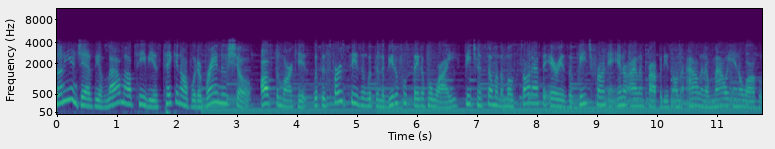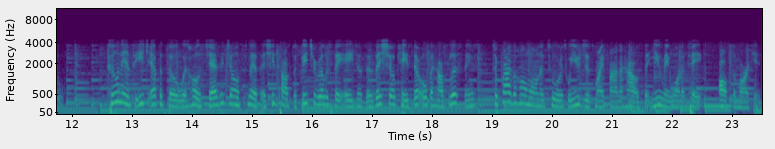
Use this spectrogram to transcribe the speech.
Sonny and Jazzy of LouddMouth TV is taking off with a brand new show, Off the Market, with its first season within the beautiful state of Hawaii, featuring some of the most sought after areas of beachfront and inner island properties on the island of Maui and Oahu. Tune in to each episode with host Jazzy Jones Smith as she talks to featured real estate agents as they showcase their open house listings to private homeowner tours where you just might find a house that you may want to take off the market.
